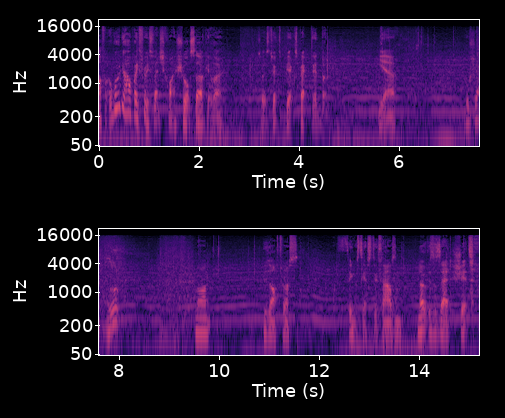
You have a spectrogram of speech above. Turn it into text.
Half, we're already halfway through, so actually quite a short circuit though. So it's to be expected, but yeah. Oh shit. Ooh. Come on. Who's after us? I think it's the S2000. No, it's the Z. Shit.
